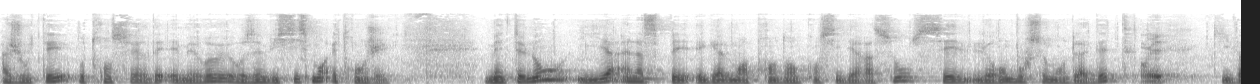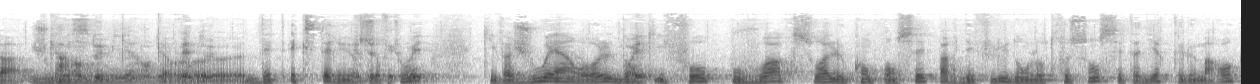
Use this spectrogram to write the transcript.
ajoutés au transfert des MRE et aux investissements étrangers. Maintenant, il y a un aspect également à prendre en considération, c'est le remboursement de la dette Oui. Qui va jouer 42 milliards en 2022. euh, dette extérieure dette- surtout, oui. qui va jouer un rôle. Donc Oui. il faut pouvoir soit le compenser par des flux dans l'autre sens, c'est-à-dire que le Maroc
